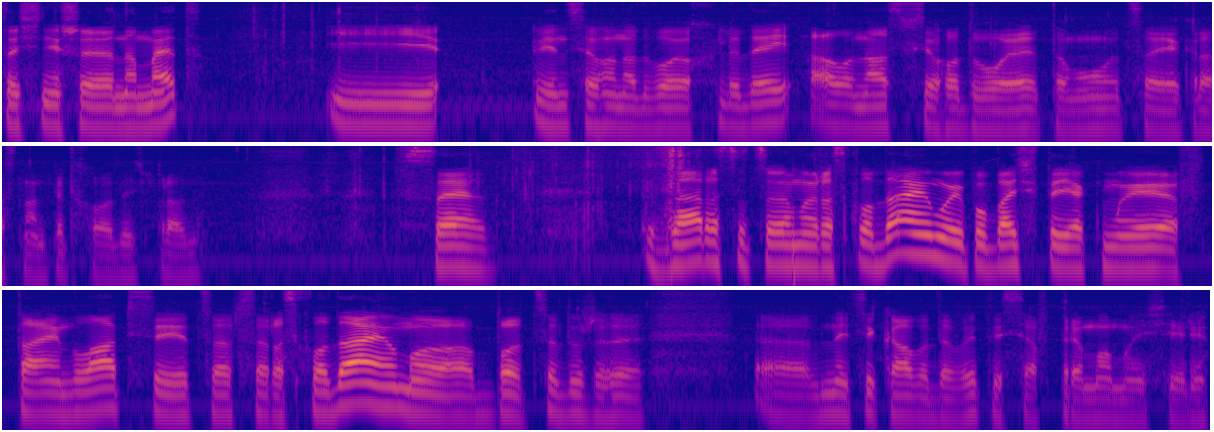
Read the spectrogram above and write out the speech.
точніше намет. І він всього на двох людей, а у нас всього двоє, тому це якраз нам підходить, правда. Все. Зараз це ми розкладаємо і побачите, як ми в таймлапсі це все розкладаємо, бо це дуже е, нецікаво дивитися в прямому ефірі.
